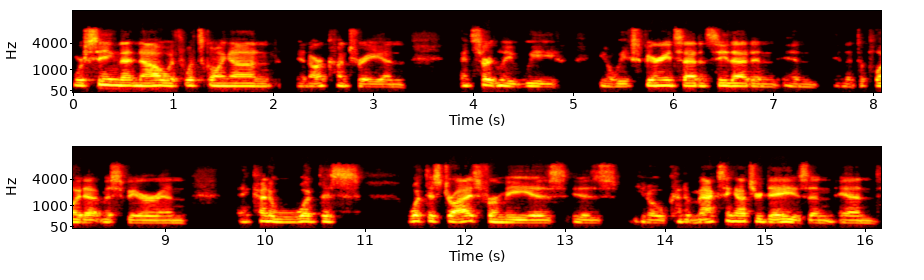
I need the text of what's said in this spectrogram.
we're seeing that now with what's going on in our country, and and certainly we, you know, we experience that and see that in in in a deployed atmosphere, and and kind of what this what this drives for me is is you know kind of maxing out your days and and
